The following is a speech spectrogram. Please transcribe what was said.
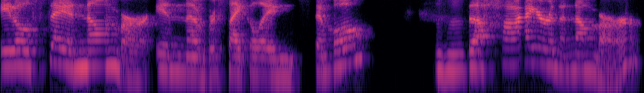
it'll say a number in the recycling symbol. Mm-hmm. The higher the number,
